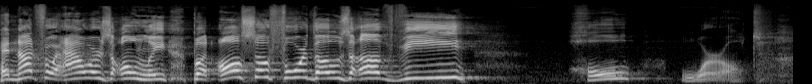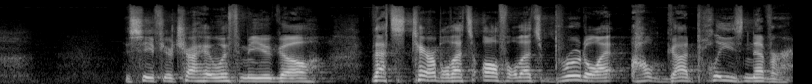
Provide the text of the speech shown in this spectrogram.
and not for ours only, but also for those of the whole world. You see, if you're trying with me, you go, that's terrible, that's awful, that's brutal. I, oh, God, please never.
